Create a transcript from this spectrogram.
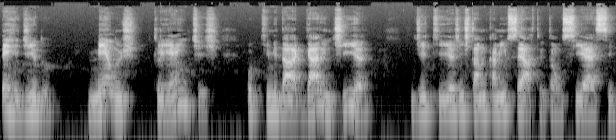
perdido menos clientes, o que me dá a garantia de que a gente está no caminho certo. Então, o CS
